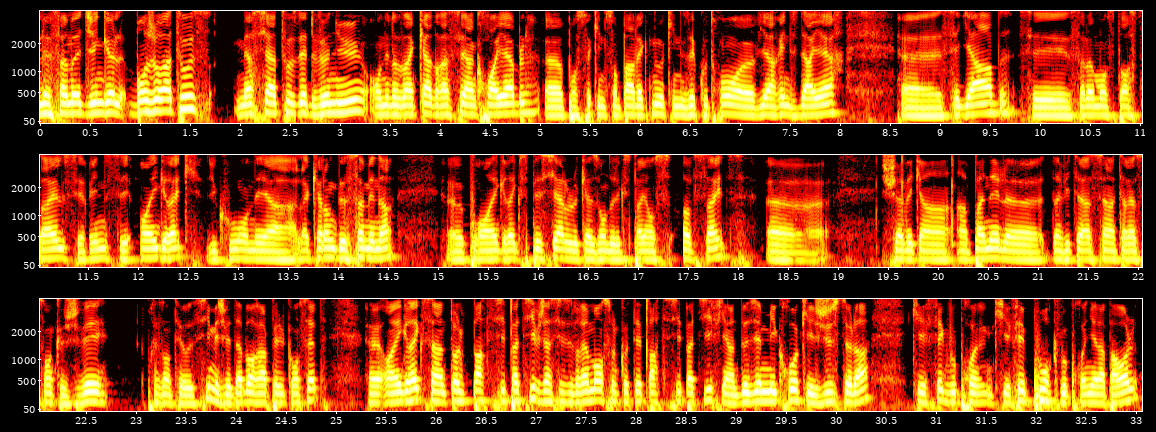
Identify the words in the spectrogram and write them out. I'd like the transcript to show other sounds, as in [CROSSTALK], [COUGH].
Le fameux jingle. Bonjour à tous. Merci à tous d'être venus. On est dans un cadre assez incroyable euh, pour ceux qui ne sont pas avec nous et qui nous écouteront euh, via Rins derrière. Euh, c'est Garde, c'est Salomon Sport Style, c'est Rins, c'est En Y. Du coup, on est à la calanque de Samena pour En Y spécial à l'occasion de l'expérience Offsite. Je suis avec un, un panel d'invités assez intéressants que je vais présenter aussi, mais je vais d'abord rappeler le concept. Euh, en Y, c'est un talk participatif. J'insiste vraiment sur le côté participatif. Il y a un deuxième micro qui est juste là, qui est fait, que vous qui est fait pour que vous preniez la parole.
